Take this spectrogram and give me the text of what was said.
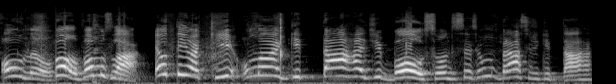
ou não. Bom, vamos lá. Eu tenho aqui uma guitarra de bolso, onde você um braço de guitarra.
